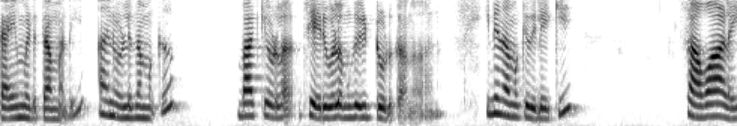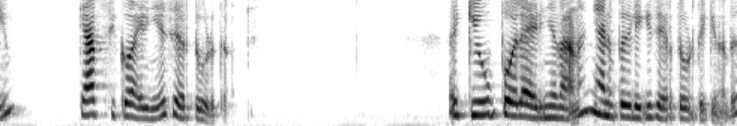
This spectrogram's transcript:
ടൈം എടുത്താൽ മതി. അതിനുള്ളിൽ നമുക്ക് ബാക്കിയുള്ള ചേരുവകൾ നമുക്ക് ഇട്ട് കൊടുക്കാവുന്നതാണ്. ഇനി നമുക്കിതിലേക്ക് സവാളയും ക്യാപ്സിക്കോ അരിഞ്ഞ് ചേർത്ത് കൊടുക്കാം. അത് ക്യൂബ് പോലെ അരിഞ്ഞതാണ് ഞാനിപ്പോൾ ഇതിലേക്ക് ചേർത്ത് കൊടുത്തിരിക്കുന്നത്.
